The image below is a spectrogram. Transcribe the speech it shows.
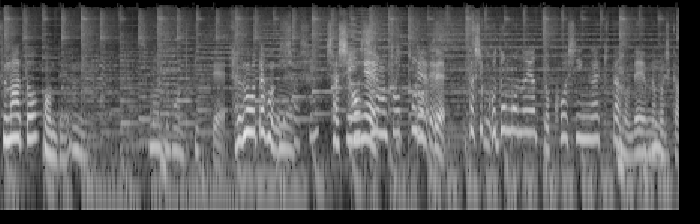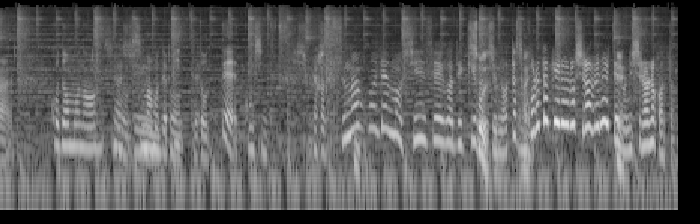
スマートフォンで、うん。スマートフォンでピッて。スマートフォンで、写写真ね。写真を撮って。撮って。私子供のやつを更新が来たのでうん。米子市から。子供のスマホでピッて撮って。更新手続きしまだからしたスマホでも申請ができるっていうのは、私はいこれだけいろいろ調べ抜いてるのに知らなかったの。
